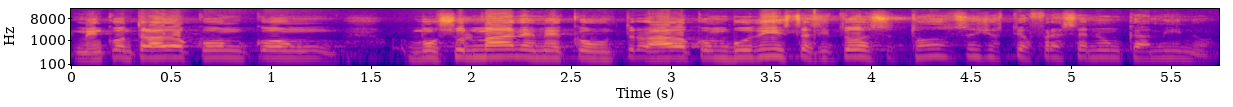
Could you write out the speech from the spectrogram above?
me he encontrado con, con, musulmanes, me he encontrado con budistas y todos, todos ellos te ofrecen un camino.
